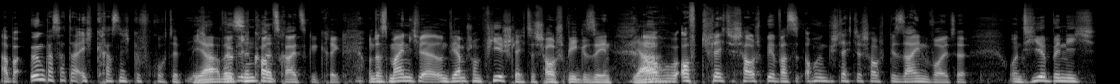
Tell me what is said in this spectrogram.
Aber irgendwas hat da echt krass nicht gefruchtet. Ich Ja, hab aber es wirklich halt- Kotzreiz gekriegt. Und das meine ich, und wir haben schon viel schlechtes Schauspiel gesehen. Ja. Aber auch oft schlechtes Schauspiel, was auch irgendwie schlechtes Schauspiel sein wollte. Und hier bin ich.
